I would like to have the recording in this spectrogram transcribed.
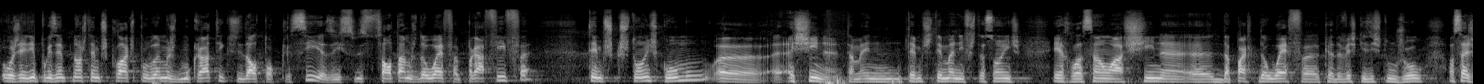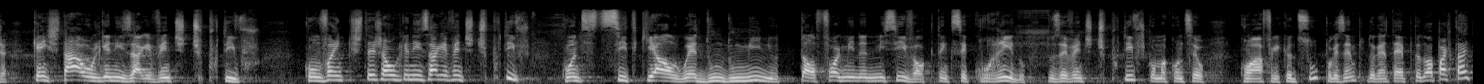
hoje em dia, por exemplo, nós temos claros problemas democráticos e de autocracias. E se saltamos da UEFA para a FIFA, temos questões como uh, a China. Também temos de ter manifestações em relação à China uh, da parte da UEFA cada vez que existe um jogo. Ou seja, quem está a organizar eventos desportivos convém que esteja a organizar eventos desportivos. Quando se decide que algo é de um domínio de tal forma inadmissível que tem que ser corrido dos eventos desportivos, como aconteceu com a África do Sul, por exemplo, durante a época do Apartheid,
